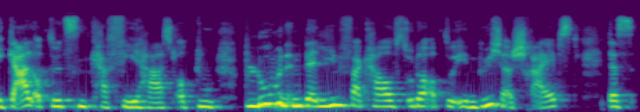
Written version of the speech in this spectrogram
egal ob du jetzt einen Café hast, ob du Blumen in Berlin verkaufst oder ob du eben Bücher schreibst, das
